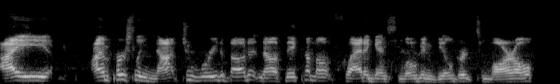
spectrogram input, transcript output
I I'm personally not too worried about it. Now if they come out flat against Logan Gilbert tomorrow,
